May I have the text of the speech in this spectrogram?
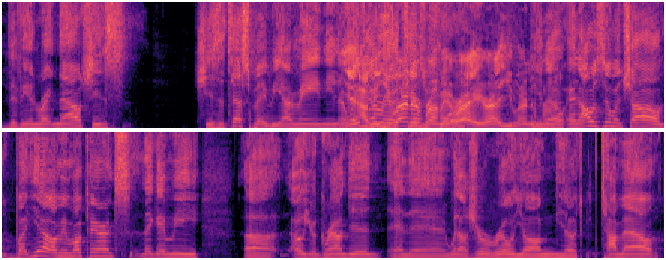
Vivian, right now she's. She's a test baby. I mean, you know, yeah, I mean you learning from it, right? Right, you learning you from know it. and i was the only child but yeah i mean my parents they gave me uh, oh you're grounded and then when i was real young you know time out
